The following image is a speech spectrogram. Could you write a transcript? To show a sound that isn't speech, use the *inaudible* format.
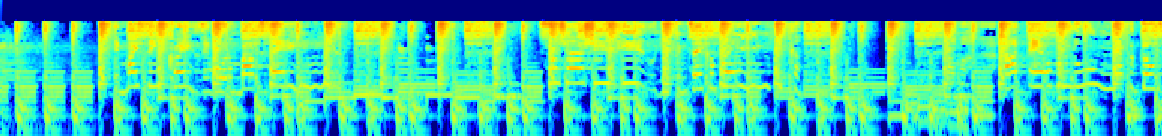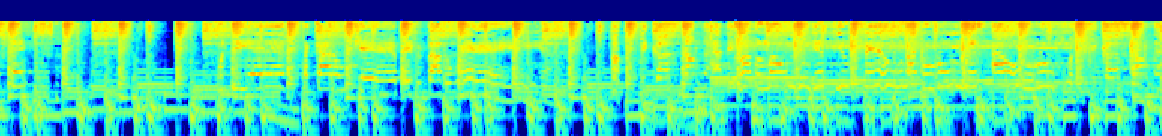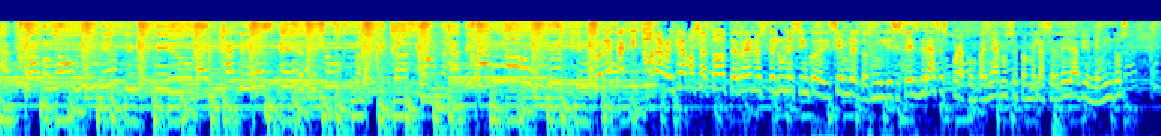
Este lunes 5 de diciembre del 2016. Gracias por acompañarnos. Soy Pamela Cerdeira. Bienvenidos.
